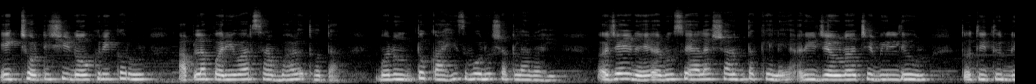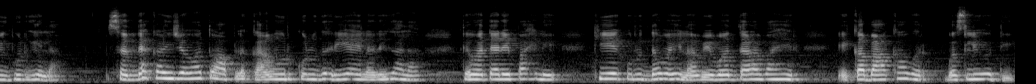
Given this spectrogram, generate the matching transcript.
एक छोटीशी नोकरी करून आपला परिवार सांभाळत होता. म्हणून तो काहीच बोलू शकला नाही. अजयने अनुसयाला शांत केले आणि जेवणाचे बिल देऊन तो तिथून निघून गेला. संध्याकाळी जेव्हा तो आपलं काम उरकून घरी यायला निघाला तेव्हा त्याने पाहिले की एक वृद्ध महिला विमानतळाबाहेर एका बाकावर बसली होती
